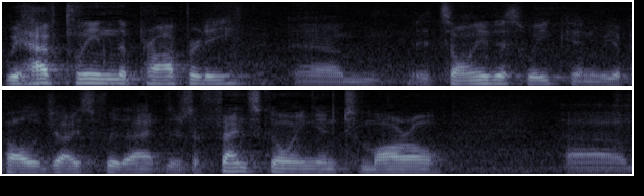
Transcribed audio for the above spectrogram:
We have cleaned the property. Um, It's only this week, and we apologize for that. There's a fence going in tomorrow. Um,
